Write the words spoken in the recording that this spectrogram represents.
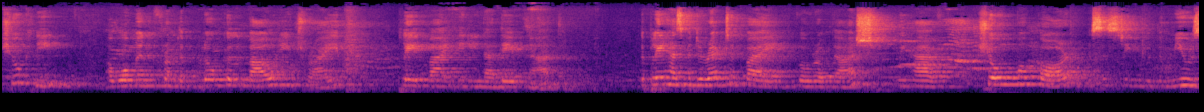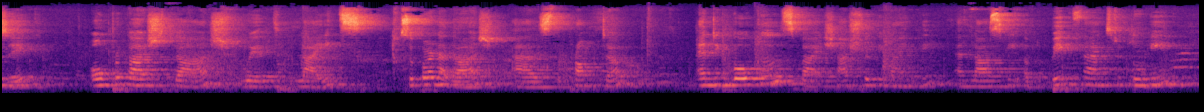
Chukni, a woman from the local Bauri tribe, played by Irina Devnath. The play has been directed by Gaurav Dash. We have Shomo Kaur assisting with the music, Om Prakash Dash with lights, Suparna Dash as the prompter, ending vocals by Shashwati Maindi, and lastly a big thanks to Tuhin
